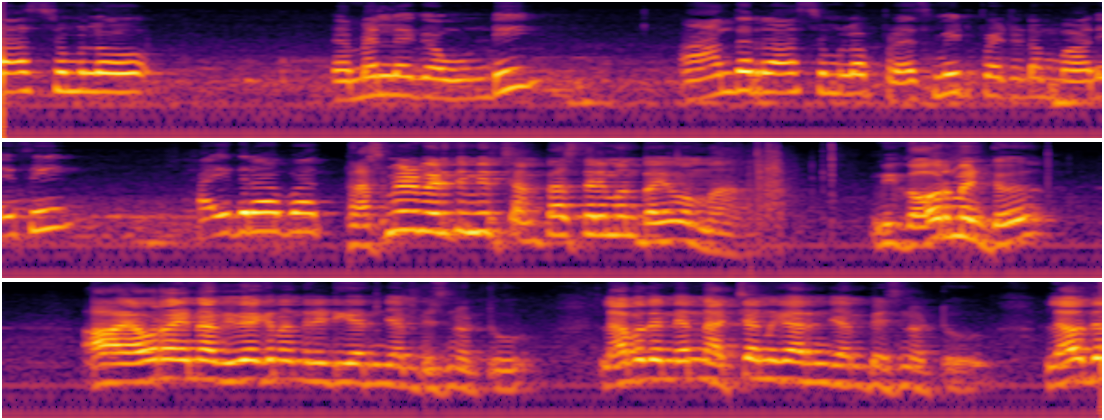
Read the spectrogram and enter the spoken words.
రాష్ట్రంలో ఎమ్మెల్యేగా ఉండి ఆంధ్ర రాష్ట్రంలో ప్రెస్ మీట్ పెట్టడం మానేసి హైదరాబాద్ ప్రెస్ మీట్ పెడితే మీరు చంపేస్తారేమో అని భయం అమ్మా. మీ గవర్నమెంట్ ఎవరైనా వివేకానంద రెడ్డి గారిని చంపేసినట్టు లేకపోతే నిన్న అచ్చన్న గారిని చంపేసినట్టు లేకపోతే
